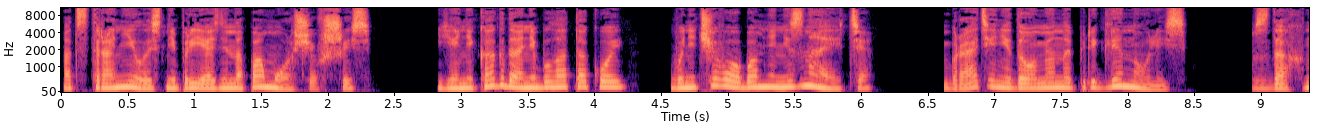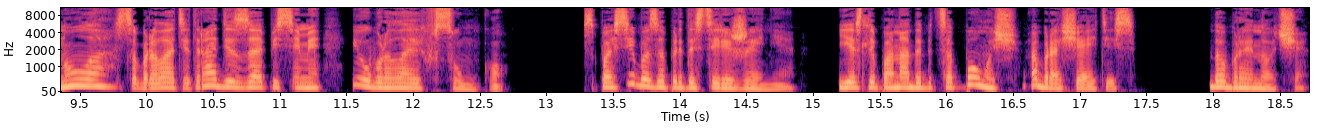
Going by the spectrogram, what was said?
Отстранилась, неприязненно поморщившись. «Я никогда не была такой. Вы ничего обо мне не знаете». Братья недоуменно переглянулись. Вздохнула, собрала тетради с записями и убрала их в сумку. «Спасибо за предостережение. Если понадобится помощь, обращайтесь. Доброй ночи».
